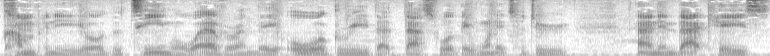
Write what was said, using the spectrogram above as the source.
company or the team or whatever, and they all agree that that's what they wanted to do. And in that case,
